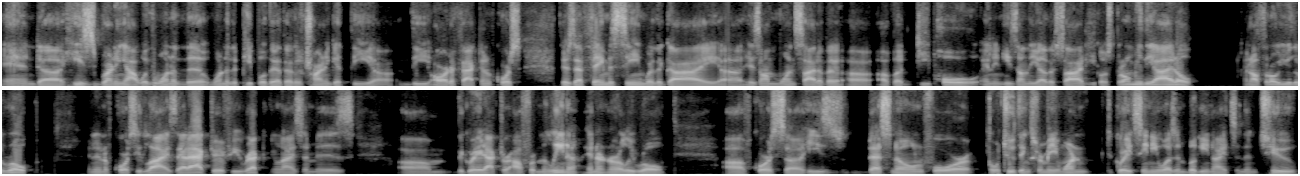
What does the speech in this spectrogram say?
and uh, he's running out with one of the one of the people there that are trying to get the uh, the artifact. And of course, there's that famous scene where the guy uh, is on one side of a uh, of a deep hole, and then he's on the other side. He goes, "Throw me the idol, and I'll throw you the rope." And then, of course, he lies. That actor, if you recognize him, is um, the great actor Alfred Molina in an early role. Uh, of course, uh, he's best known for well, two things for me. One, the great scene he was in Boogie Nights, and then two,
